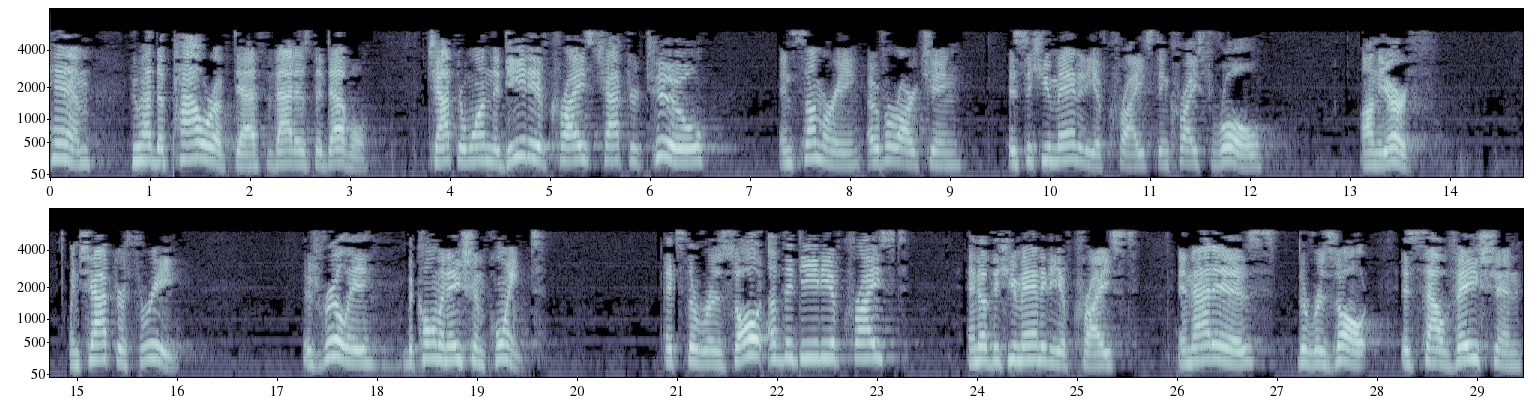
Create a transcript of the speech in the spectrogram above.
him who had the power of death, that is the devil. Chapter 1, the deity of Christ. Chapter 2, in summary, overarching, is the humanity of Christ and Christ's role on the earth. In chapter 3 is really the culmination point. It's the result of the deity of Christ and of the humanity of Christ, and that is the result is salvation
